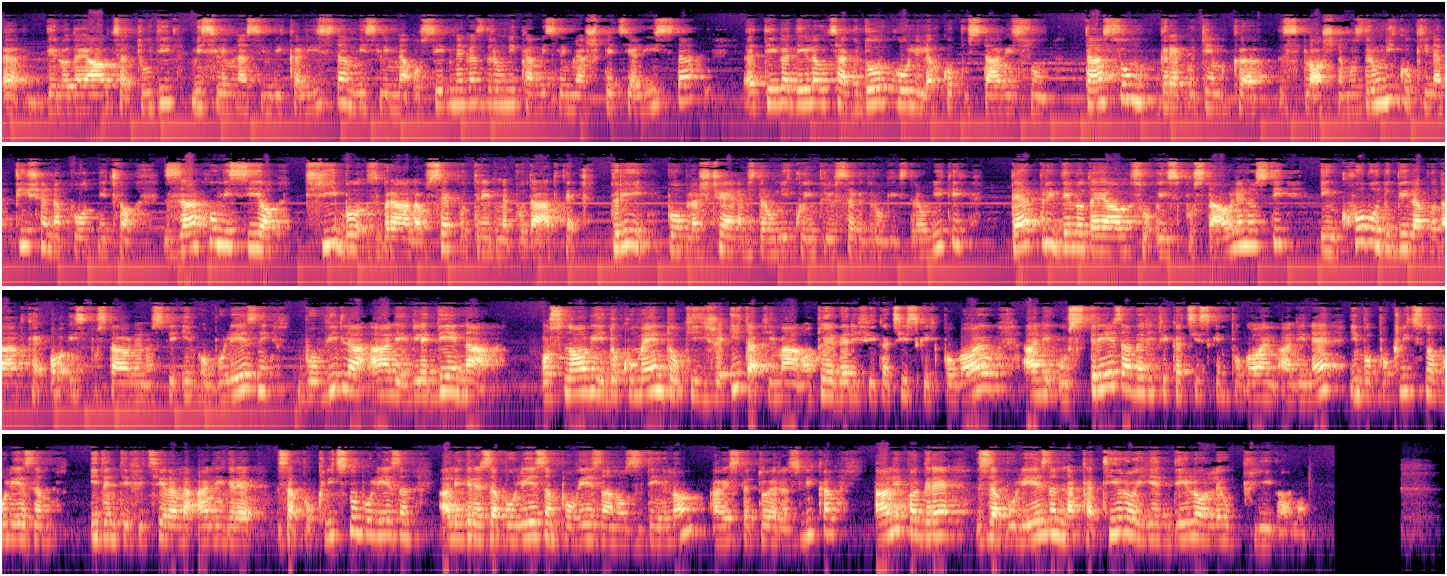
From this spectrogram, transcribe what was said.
Eh, delodajalca tudi, mislim na sindikalista, mislim na osebnega zdravnika, mislim na specialista eh, tega delavca, kdorkoli lahko postavi sum. Ta sum gre potem k splošnemu zdravniku, ki napiše napotnico za komisijo, ki bo zbrala vse potrebne podatke pri pooblaščenem zdravniku in pri vseh drugih zdravnikih, ter pri delodajalcu o izpostavljenosti. In ko bo dobila podatke o izpostavljenosti in o bolezni, bo videla, ali glede na osnovi dokumentov, ki jih že itak imamo, to je verifikacijskih pogojev, ali ustreza verifikacijskim pogojem ali ne, in bo poklicno bolezen identificirala, ali gre za poklicno bolezen, ali gre za bolezen povezano z delom, a veste, to je razlika, ali pa gre za bolezen, na katero je delo le vplivalo.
